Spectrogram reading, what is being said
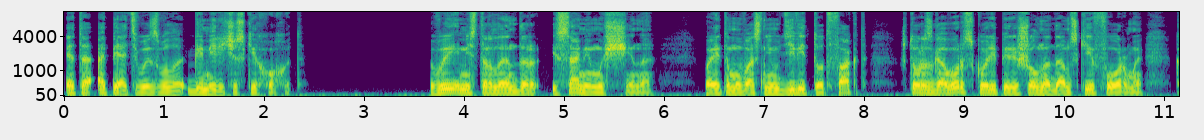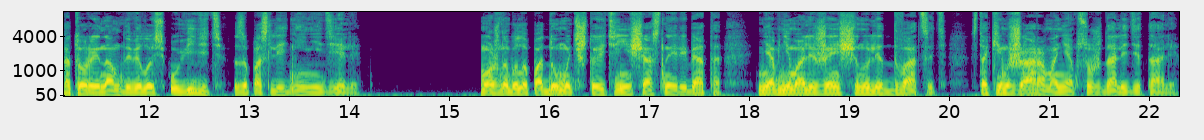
это опять вызвало гомерический хохот. Вы, мистер Лендер, и сами мужчина, поэтому вас не удивит тот факт, что разговор вскоре перешел на дамские формы, которые нам довелось увидеть за последние недели. Можно было подумать, что эти несчастные ребята не обнимали женщину лет двадцать, с таким жаром они обсуждали детали.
